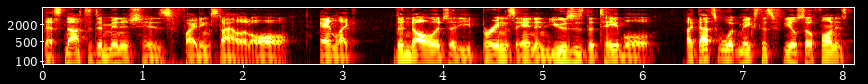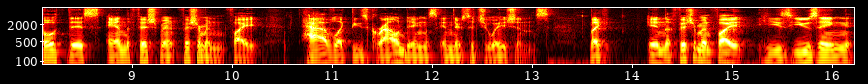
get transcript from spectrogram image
that's not to diminish his fighting style at all, and like the knowledge that he brings in and uses the table, like that's what makes this feel so fun. Is both this and the fisherman fisherman fight have like these groundings in their situations. Like in the fisherman fight, he's using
